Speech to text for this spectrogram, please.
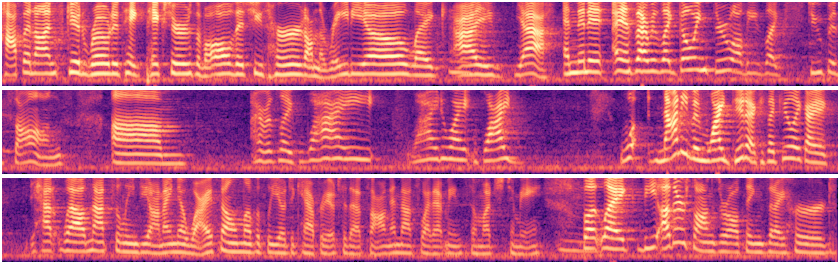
hopping on Skid Row to take pictures of all that she's heard on the radio. Like mm. I yeah. And then it as I was like going through all these like stupid songs, um, I was like, why why do I why what not even why did I? Because I feel like I had well, not Celine Dion. I know why. I fell in love with Leo DiCaprio to that song, and that's why that means so much to me. But like the other songs are all things that I heard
